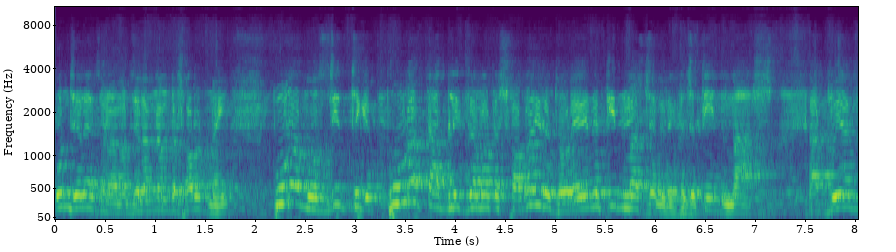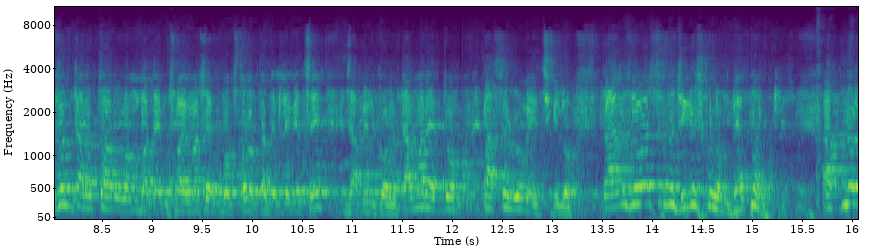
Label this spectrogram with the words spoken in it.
কোন জেলায় ছিল আমার জেলার নামটা স্মরণ নাই। পুরো মসজিদ থেকে পুরো তাবলিগ জামাতে সবাই ধরে এনে তিন মাস জেলে রেখেছে, তিন মাস। আর দুই একজন, তারা তো আরও লম্বা টাইম ছয় মাস, এক বছরও তাদের লেগেছে জামিন করাতে আমার একদম পাশের রুমে ছিল। তা আমি জুবাইর সাথে জিজ্ঞেস করলাম, ব্যাপার কি? আপনারা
